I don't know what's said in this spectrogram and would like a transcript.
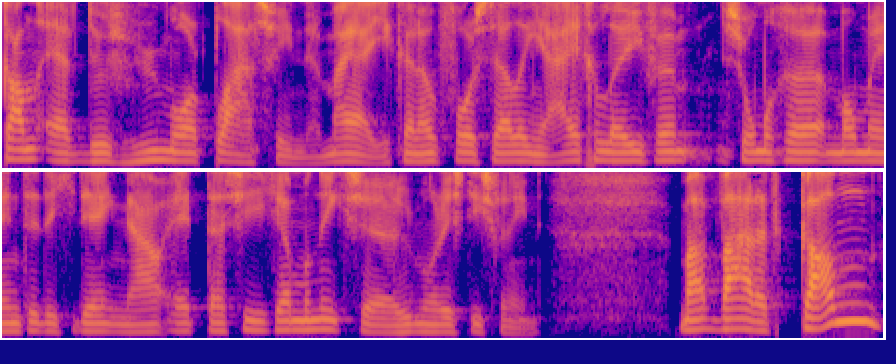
kan er dus humor plaatsvinden. Maar ja, je kan ook voorstellen in je eigen leven, sommige momenten dat je denkt, nou Ed, daar zie ik helemaal niks eh, humoristisch van in. Maar waar het kan,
